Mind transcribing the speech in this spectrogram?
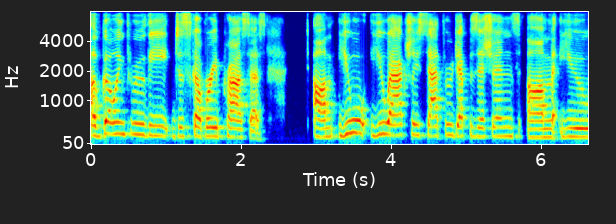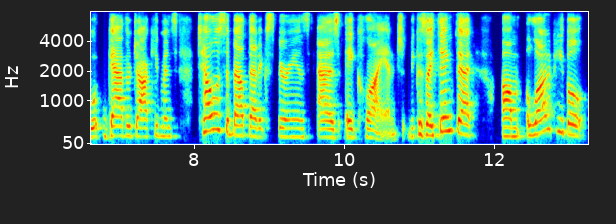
of going through the discovery process um, you you actually sat through depositions um, you gathered documents. Tell us about that experience as a client because i think that um, a lot of people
